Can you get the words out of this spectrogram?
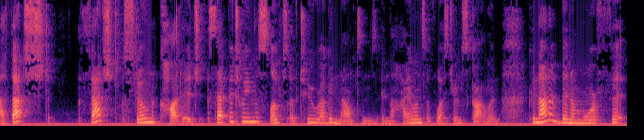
A thatched, thatched stone cottage set between the slopes of two rugged mountains in the highlands of western Scotland could not have been a more fit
